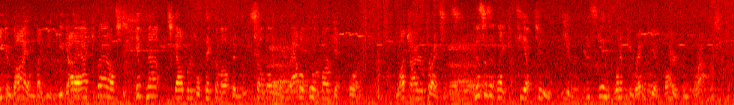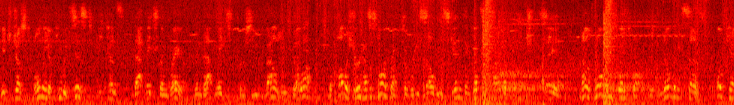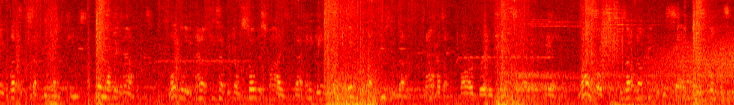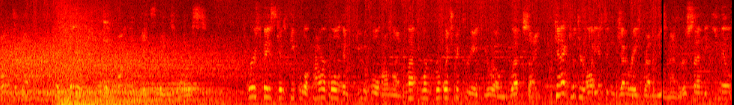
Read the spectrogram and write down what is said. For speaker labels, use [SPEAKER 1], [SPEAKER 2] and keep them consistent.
[SPEAKER 1] You can buy them, but you, you gotta act fast. If not, scalpers will pick them up and resell them in the battlefield market for much higher prices. And this isn't like TF2 either. These skins wouldn't be randomly acquired from drops. It's just only a few exist because that makes them rare, and that makes perceived value go up. The publisher has a storefront to resell these skins and gets a kind of each. Now, if nobody well, if nobody says, okay, let's accept these NFTs, then nothing happens. Luckily, NFTs have become so despised that any game thinking about using them now has a far greater chance of failing. My hope is that enough people decide to flip this altogether, because then it only makes things worse. Squarespace gives people a powerful and beautiful online platform from which to create your own website. Connect with your audience and generate revenue. Members send email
